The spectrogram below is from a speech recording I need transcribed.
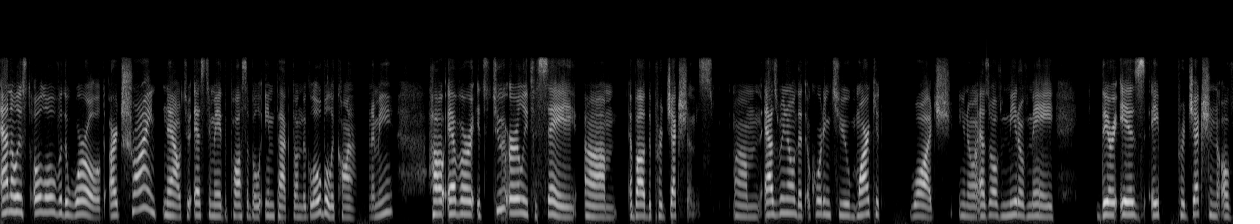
Analysts all over the world are trying now to estimate the possible impact on the global economy. However, it's too early to say um, about the projections. Um, as we know that according to market watch, you know, as of mid of May, there is a projection of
